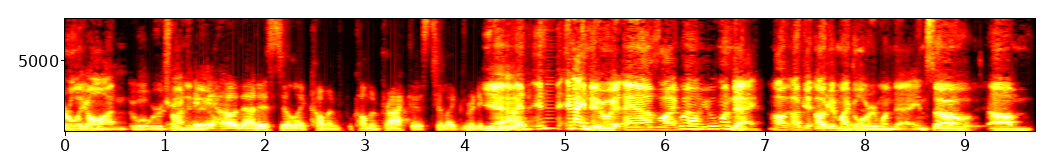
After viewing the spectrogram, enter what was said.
early on what we were trying to do. How that is still like common common practice to like ridicule. Yeah, and, and, and, I knew it, and I was like, well, one day I'll, I'll get I'll get my glory one day. And so, um,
